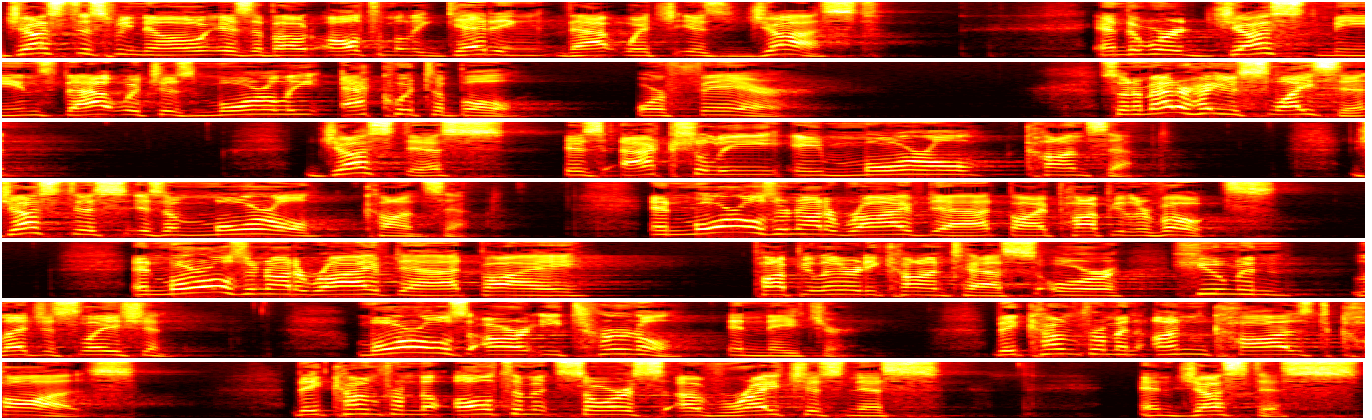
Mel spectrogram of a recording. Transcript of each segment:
Justice, we know, is about ultimately getting that which is just. And the word just means that which is morally equitable or fair. So no matter how you slice it, justice is actually a moral concept. Justice is a moral concept. And morals are not arrived at by popular votes. And morals are not arrived at by popularity contests or human legislation. Morals are eternal in nature. They come from an uncaused cause. They come from the ultimate source of righteousness and justice.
